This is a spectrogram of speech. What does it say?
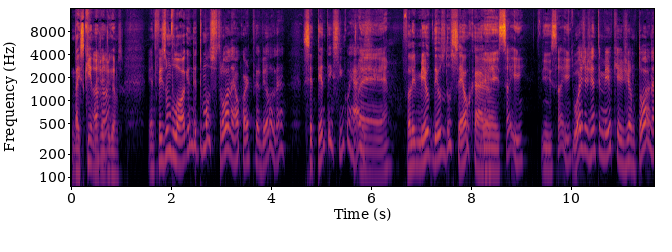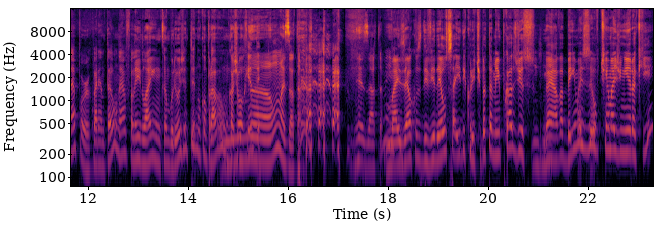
da esquina, já Aham. digamos. A gente fez um vlog onde tu mostrou, né, o corte de cabelo, né? 75 reais. É, Falei, meu Deus do céu, cara. é isso aí. Isso aí. Hoje a gente meio que jantou, né, por quarentão, né? Eu falei, lá em Camboriú a gente não comprava um cachorro quente. Não, exatamente. exatamente. Mas é o custo de vida. Eu saí de Curitiba também por causa disso. Uhum. Ganhava bem, mas eu tinha mais dinheiro aqui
